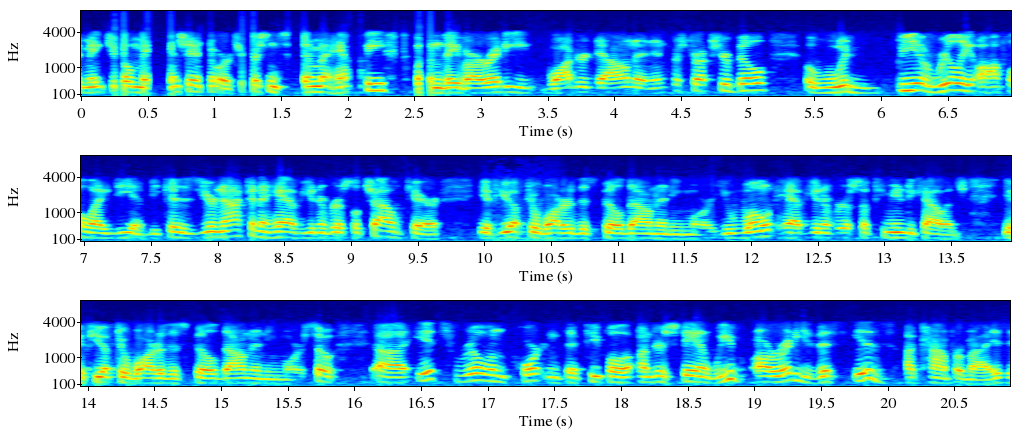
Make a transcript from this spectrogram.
to make Joe Manchin or Kyrsten Sinema happy when they've already watered down an infrastructure bill would be a really awful idea because you're not going to have universal child care if you have to water this bill down anymore. You won't have universal community college if you have to water this bill down anymore. So uh, it's real important that people understand we've already, this is a compromise.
